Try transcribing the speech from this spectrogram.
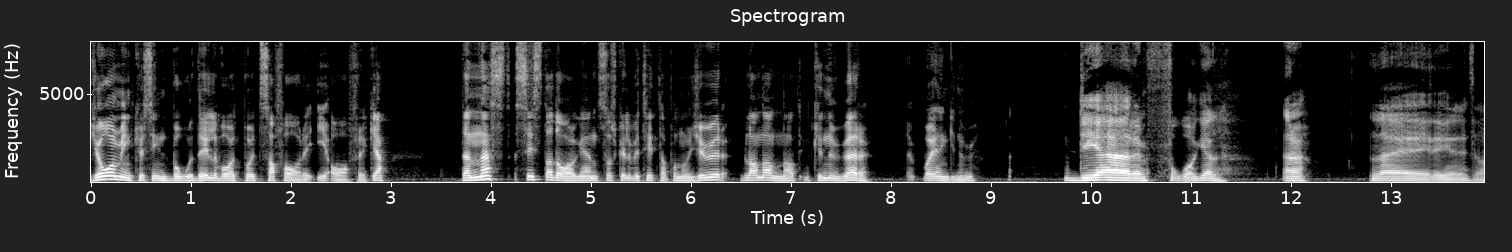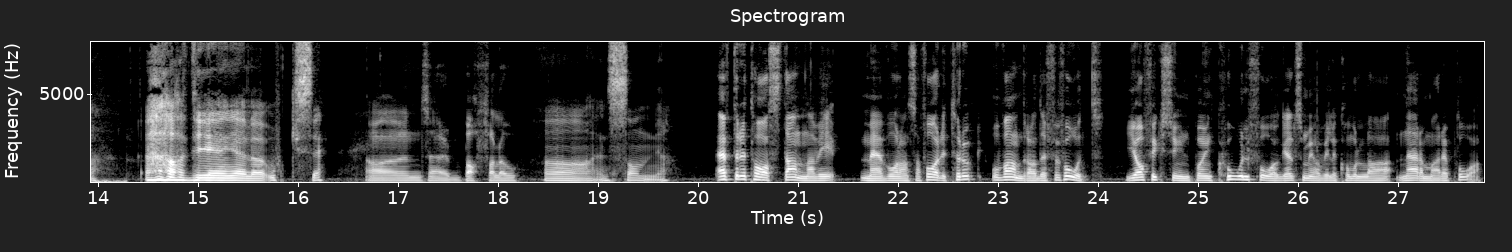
Jag och min kusin Bodil varit på ett safari i Afrika Den näst sista dagen så skulle vi titta på några djur, bland annat gnuer Vad är en gnu? Det är en fågel Är det? Nej, det är det inte va? Ja, det är en jävla oxe Ja, en sån här buffalo Ja, en sån ja Efter ett tag stannade vi med våran safaritruck och vandrade för fot. Jag fick syn på en cool fågel som jag ville kolla närmare på.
